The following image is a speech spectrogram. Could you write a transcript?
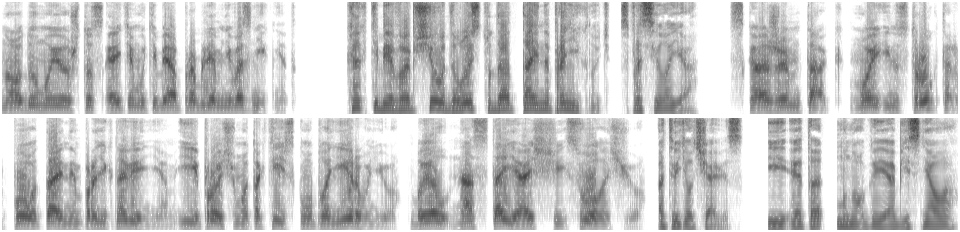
Но думаю, что с этим у тебя проблем не возникнет. «Как тебе вообще удалось туда тайно проникнуть?» – спросила я. Скажем так, мой инструктор по тайным проникновениям и прочему тактическому планированию был настоящей сволочью, ответил Чавес. И это многое объясняло.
